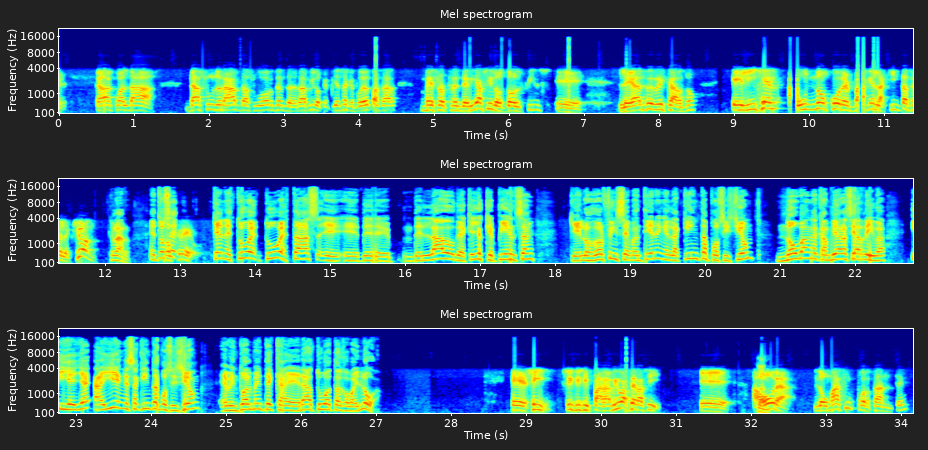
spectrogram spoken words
cada cual da, da su draft, da su orden de draft y lo que piensa que puede pasar, me sorprendería si los Dolphins, eh, Leandro y Ricardo, eligen a un no quarterback en la quinta selección. Claro. Entonces, No creo. Kenneth, tú, tú estás eh, eh, de- del lado de aquellos que piensan que los Dolphins se mantienen en la quinta posición, no van a cambiar hacia arriba, y ella, ahí en esa quinta posición eventualmente caerá Tua Tagovailoa. Eh, sí, sí, sí, sí, para mí va a ser así. Eh, Claro. Ahora, lo más importante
